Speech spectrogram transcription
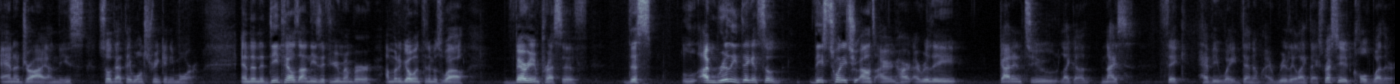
and a dry on these so that they won't shrink anymore. And then the details on these, if you remember, I'm gonna go into them as well. Very impressive. This, I'm really digging. So these 22 ounce Iron Heart, I really got into like a nice, thick, heavyweight denim. I really like that, especially in cold weather.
